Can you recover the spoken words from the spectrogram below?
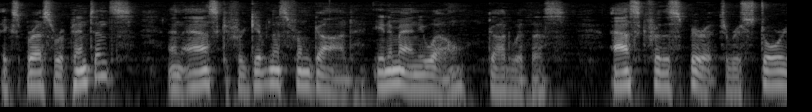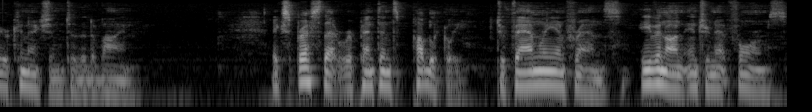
Express repentance and ask forgiveness from God. In Emmanuel, God with us, ask for the Spirit to restore your connection to the divine. Express that repentance publicly to family and friends, even on internet forums.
